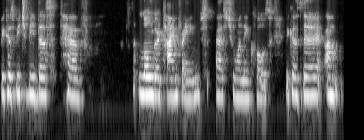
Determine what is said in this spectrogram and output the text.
because B2B does have longer time frames as to when they close because the um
